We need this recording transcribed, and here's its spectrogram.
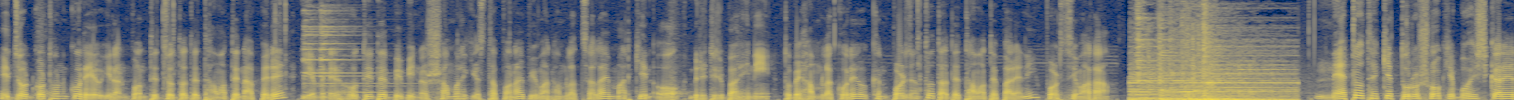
এই জোট গঠন করেও ইরানপন্থী যোদ্ধাদের থামাতে না পেরে ইয়েমেনের হুতিদের বিভিন্ন সামরিক স্থাপনায় বিমান হামলা চালায় মার্কিন ও ব্রিটিশ বাহিনী। তবে হামলা করে ওখান পর্যন্ত তাদের থামাতে পারেনি পশ্চিমারা। ন্যাটো থেকে তুরস্ককে বহিষ্কারের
